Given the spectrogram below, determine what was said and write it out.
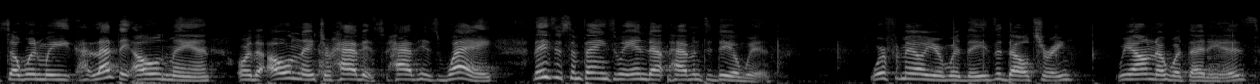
So when we let the old man or the old nature have its have his way, these are some things we end up having to deal with. We're familiar with these adultery, we all know what that is.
